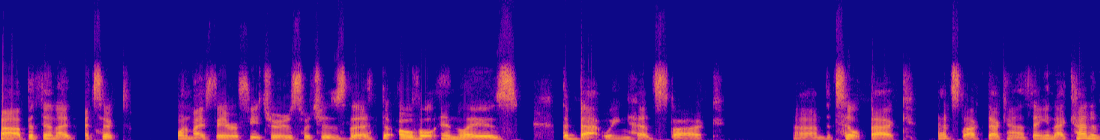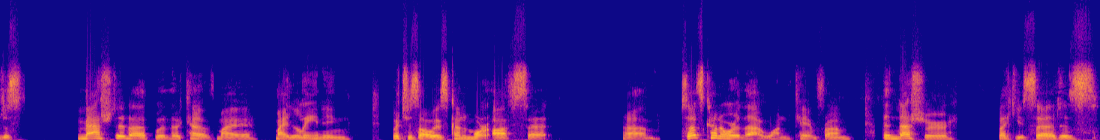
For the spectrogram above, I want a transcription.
Uh, but then I, I took one of my favorite features, which is the, the oval inlays, the batwing headstock, um, the tilt back headstock, that kind of thing. And I kind of just mashed it up with a kind of my my leaning which is always kind of more offset. Um, so that's kind of where that one came from. The Nesher, like you said, is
